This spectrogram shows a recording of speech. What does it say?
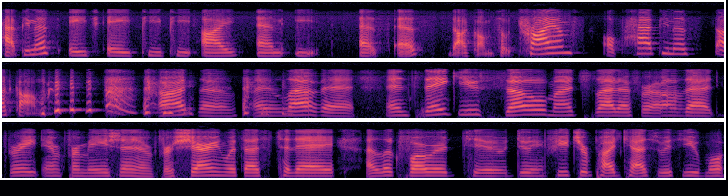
happiness H A P P I N E S S dot com. So triumph of happiness dot com. awesome. I love it. And thank you so much, Zlata, for all that great information and for sharing with us today. I look forward to doing future podcasts with you more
